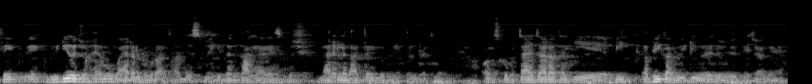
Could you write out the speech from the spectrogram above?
फेक एक वीडियो जो है वो वायरल हो रहा था, जिसमें कि दरगाह के आगे से कुछ नारे लगाते हुए लोग निकल रहे थे और उसको बताया जा रहा था कि ये अभी अभी का वीडियो है जो भी भेजा गया है।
